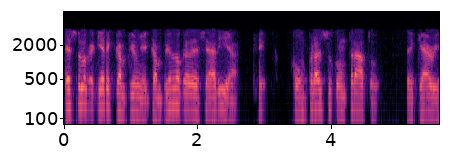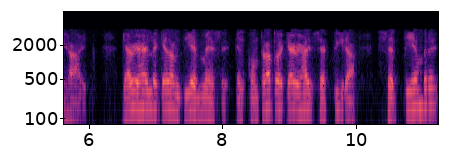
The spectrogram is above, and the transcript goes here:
Eso es lo que quiere el campeón y el campeón lo que desearía es comprar su contrato de Gary Hyde. Gary Hyde le quedan 10 meses. El contrato de Gary Hyde se expira septiembre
